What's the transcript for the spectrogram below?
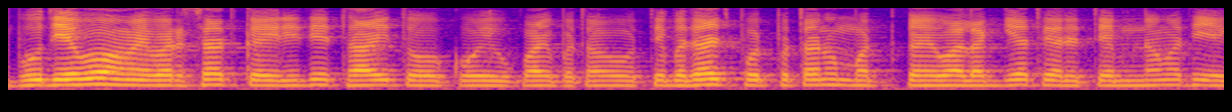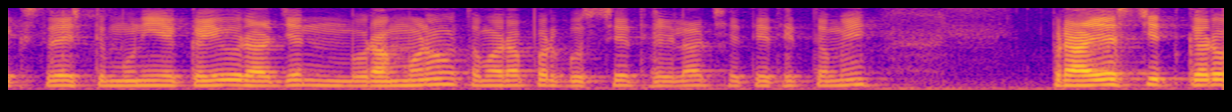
ભૂદેવો અમે વરસાદ કઈ રીતે થાય તો કોઈ ઉપાય બતાવો? તે બધા જ પોતપોતાનો મત કહેવા લાગ્યા. ત્યારે તેમનામાંથી એક શ્રેષ્ઠ મુનિએ કહ્યું, રાજન, બ્રાહ્મણો તમારા પર ગુસ્સે થયેલા છે. તેથી તમે પ્રાયશ્ચિત કરો.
